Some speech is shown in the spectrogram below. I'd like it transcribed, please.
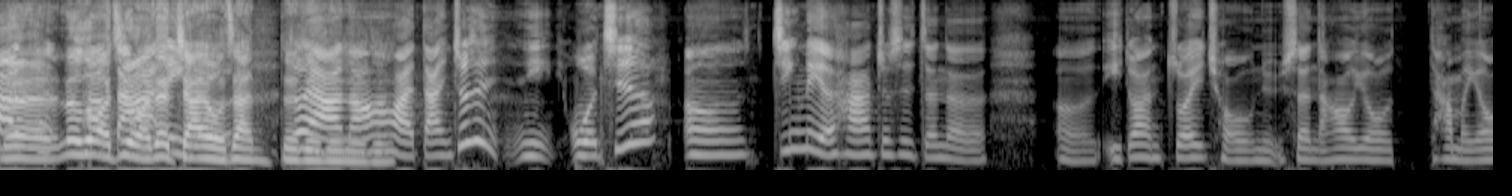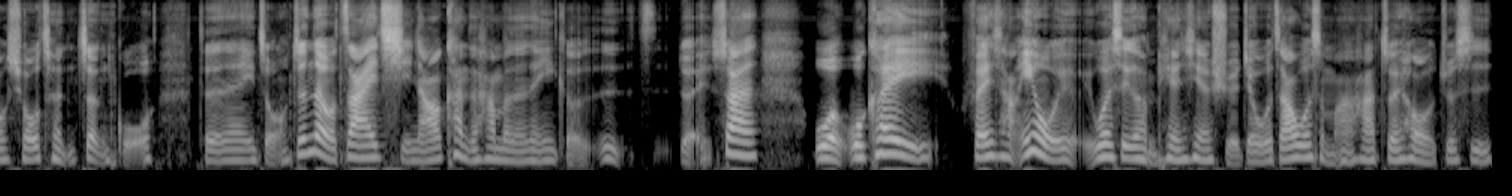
对，那时候我还记得我还在加油站。对啊，然后后来答应，就是你，我其实嗯、呃，经历了他，就是真的。呃，一段追求女生，然后又他们又修成正果的那一种，真的有在一起，然后看着他们的那一个日子。对，虽然我我可以非常，因为我我也是一个很偏心的学姐，我知道为什么他最后就是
